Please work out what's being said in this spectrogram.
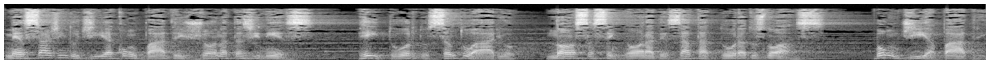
Mensagem do dia com o Padre Jonatas Diniz, reitor do Santuário Nossa Senhora Desatadora dos Nós. Bom dia, Padre.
